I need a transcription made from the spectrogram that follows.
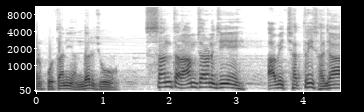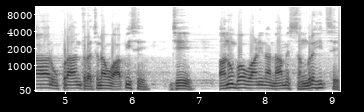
પણ પોતાની અંદર જુઓ. સંત રામચરણજીએ આવી છત્રીસ હજાર ઉપરાંત રચનાઓ આપી છે, જે અનુભવવાણીના નામે સંગ્રહિત છે.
